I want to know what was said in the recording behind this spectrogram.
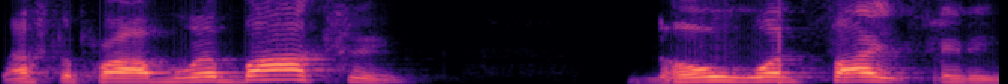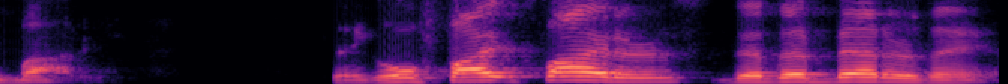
That's the problem with boxing. No one fights anybody. They go fight fighters that they're better than.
